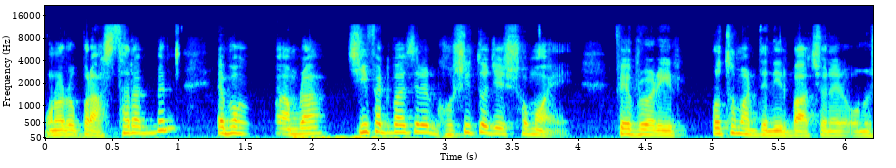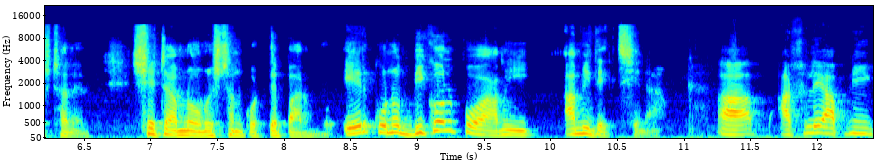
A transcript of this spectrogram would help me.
ওনার উপর আস্থা রাখবেন এবং আমরা চিফ অ্যাডভাইজারের ঘোষিত যে সময় ফেব্রুয়ারির প্রথমার্ধে নির্বাচনের অনুষ্ঠানের, সেটা আমরা অনুষ্ঠান করতে পারব। এর কোনো বিকল্প আমি আমি দেখছি না। আসলে আপনি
